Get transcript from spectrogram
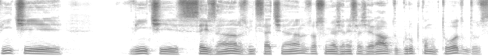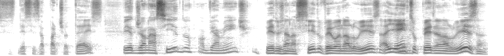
20, 26 anos, 27 anos, eu assumi a gerência geral do grupo como um todo, dos, desses apart hotéis. Pedro já nascido, obviamente. Pedro já nascido, veio Ana Luísa. Aí uhum. entre o Pedro e a Ana Luísa,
